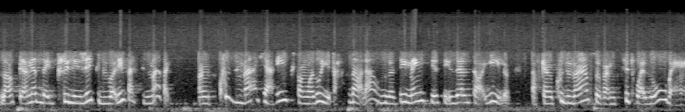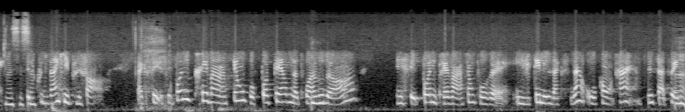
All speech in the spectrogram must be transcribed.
leur permettre d'être plus léger puis de voler facilement. Fait un coup de vent qui arrive, puis ton oiseau, il est parti dans l'arbre, même s'il a ses ailes taillées. Là. Parce qu'un coup de vent sur un petit oiseau, ben, c'est le coup de vent qui est plus fort. C'est, pas une prévention pour pas perdre notre oiseau Mm. dehors. Et c'est pas une prévention pour euh, éviter les accidents. Au contraire, tu sais, ça peut être Ouais.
